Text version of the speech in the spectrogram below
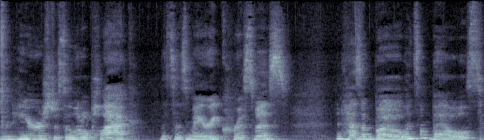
And here's just a little plaque that says Merry Christmas has a bow and some bells.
